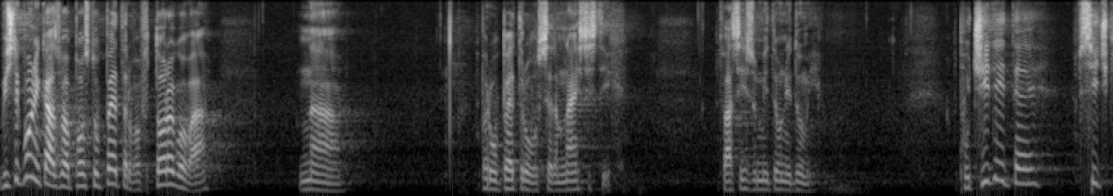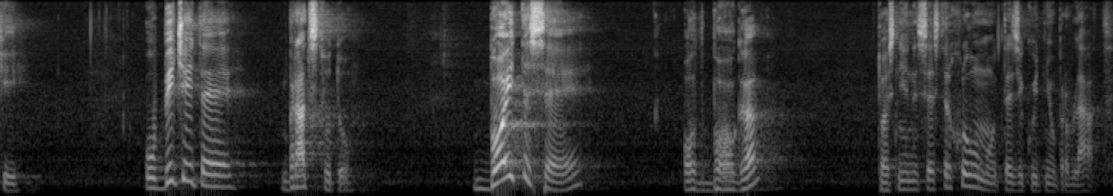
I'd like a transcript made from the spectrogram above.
Вижте какво ни казва апостол Петър във втора глава на 1 Петрово 17 стих. Това са изумителни думи. Почитайте всички Обичайте братството. Бойте се от Бога, т.е. ние не се страхуваме от тези, които ни управляват.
